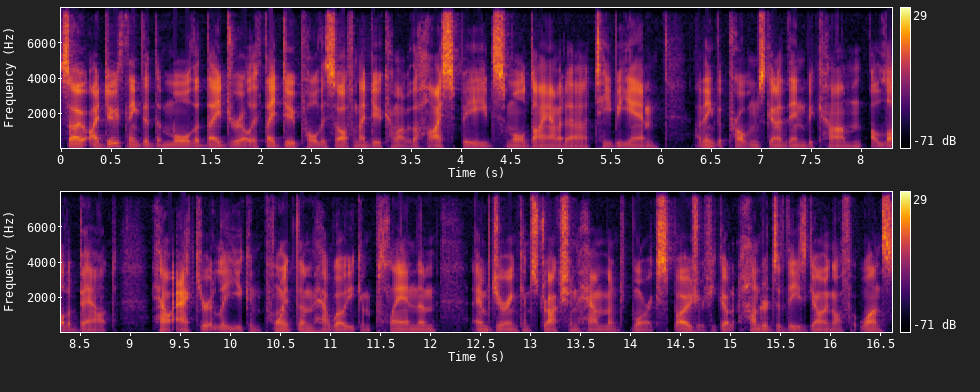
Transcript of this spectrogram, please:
So I do think that the more that they drill, if they do pull this off and they do come up with a high speed, small diameter TBM, I think the problem's going to then become a lot about how accurately you can point them, how well you can plan them, and during construction, how much more exposure. If you've got hundreds of these going off at once,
